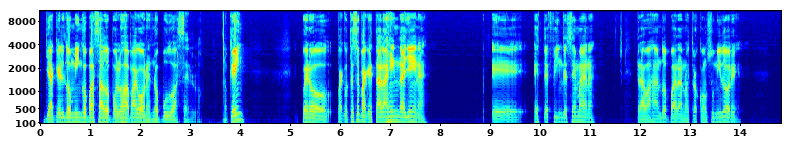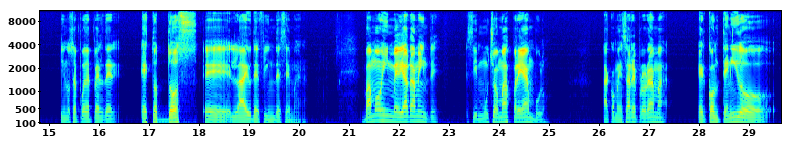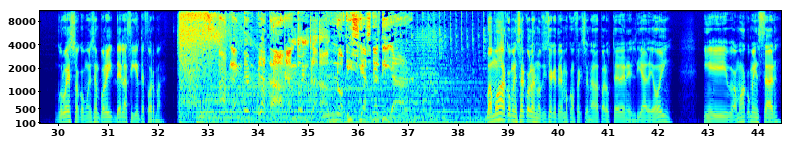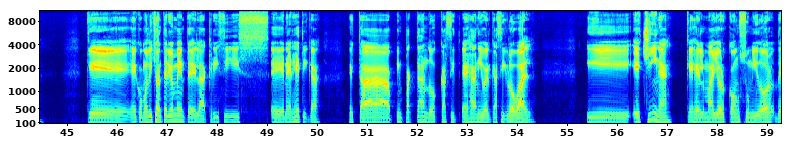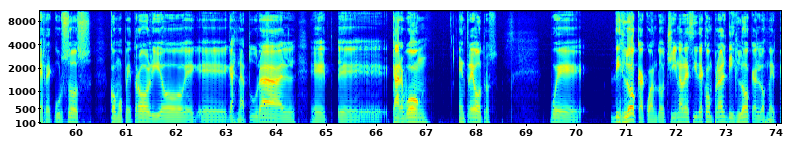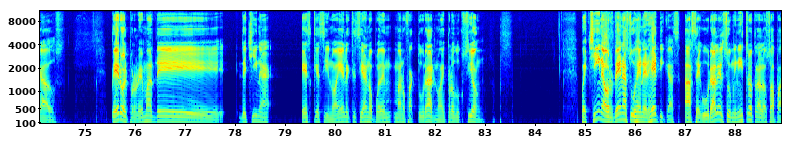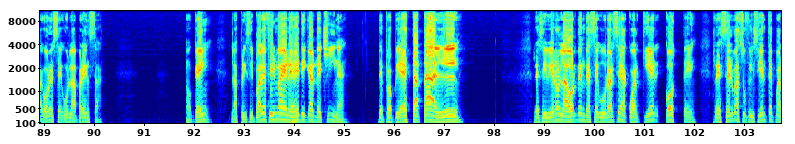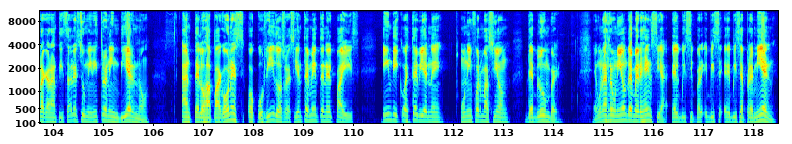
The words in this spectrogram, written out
ya que el domingo pasado por los apagones no pudo hacerlo. ¿Ok? Pero para que usted sepa que está la agenda llena eh, este fin de semana, trabajando para nuestros consumidores y no se puede perder estos dos eh, live de fin de semana. Vamos inmediatamente, sin mucho más preámbulo, a comenzar el programa, el contenido grueso, como dicen por ahí, de la siguiente forma. Hablando en plata. Hablando en plata. Noticias del día. Vamos a comenzar con las noticias que tenemos confeccionadas para ustedes en el día de hoy. Y vamos a comenzar que, eh, como he dicho anteriormente, la crisis eh, energética está impactando casi, es a nivel casi global. Y eh, China, que es el mayor consumidor de recursos como petróleo, gas natural, carbón, entre otros, pues disloca cuando China decide comprar, disloca en los mercados. Pero el problema de, de China es que si no hay electricidad no pueden manufacturar, no hay producción. Pues China ordena sus energéticas asegurar el suministro tras los apagones según la prensa. ¿Ok? Las principales firmas energéticas de China de propiedad estatal recibieron la orden de asegurarse a cualquier coste reservas suficientes para garantizar el suministro en invierno ante los apagones ocurridos recientemente en el país, indicó este viernes una información de Bloomberg. En una reunión de emergencia, el vicepre- vice- eh, vicepremier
